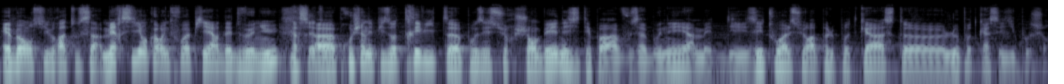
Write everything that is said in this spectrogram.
Eh ben, on suivra tout ça. Merci encore une fois, Pierre, d'être venu. Merci à toi. Euh, prochain épisode très vite euh, posé sur Chambé. N'hésitez pas à vous abonner, à mettre des étoiles sur Apple Podcast. Euh, le podcast est dispo sur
